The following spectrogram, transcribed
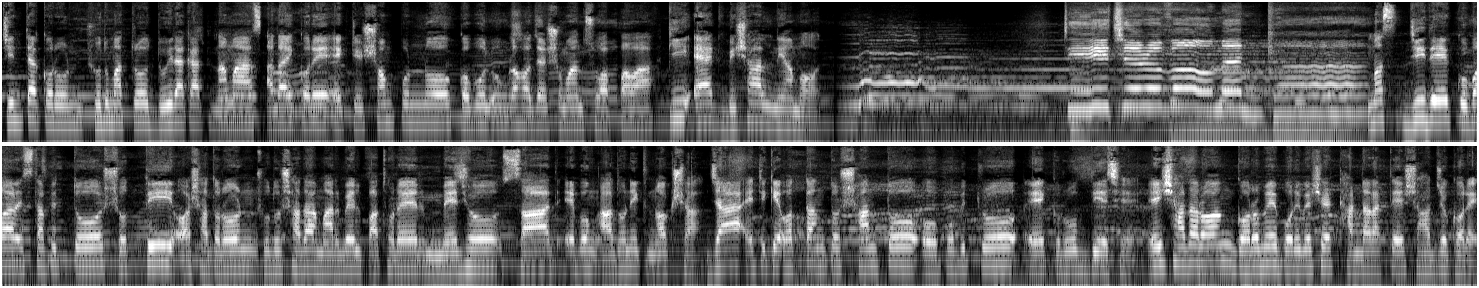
চিন্তা করুন, শুধুমাত্র দুই রাকাত নামাজ আদায় করে একটি সম্পূর্ণ কবুল উমরাহজের সমান সোয়াব পাওয়া কি এক বিশাল নিয়ামত? মসজিদে কুবার স্থাপিত সত্যি অসাধারণ শুধু সাদা মার্বেল পাথরের মেঝো সাদ এবং আধুনিক নকশা যা এটিকে অত্যন্ত শান্ত ও পবিত্র এক রূপ দিয়েছে। এই সাদা রং গরমে পরিবেশে ঠান্ডা রাখতে সাহায্য করে।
